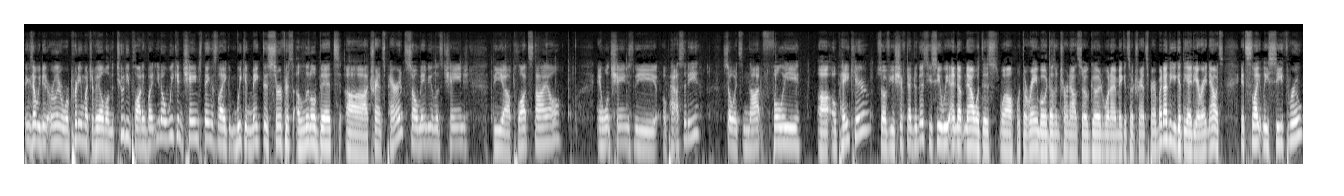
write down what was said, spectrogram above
things that we did earlier were pretty much available in the 2D plotting, but you know, we can change things like we can make this surface a little bit uh, transparent. So maybe let's change the uh, plot style and we'll change the opacity so it's not fully uh, opaque here. So if you shift enter this, you see we end up now with this, well, with the rainbow, it doesn't turn out so good when I make it so transparent, but I think you get the idea right now. It's, it's slightly see-through.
